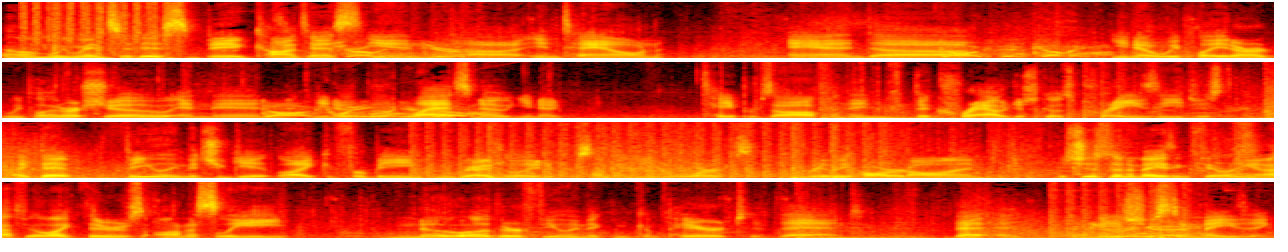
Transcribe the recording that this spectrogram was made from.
Um, we went to this big contest in uh, in town, and uh, you know we played our we played our show, and then you know the last note you know tapers off, and then the crowd just goes crazy, just like that feeling that you get like for being congratulated for something you worked really hard on. It's just an amazing feeling, and I feel like there's honestly no other feeling that can compare to that. That I mean, it's just amazing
